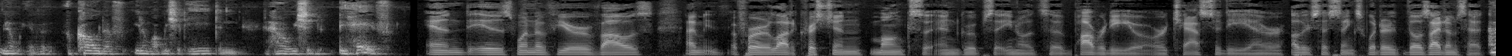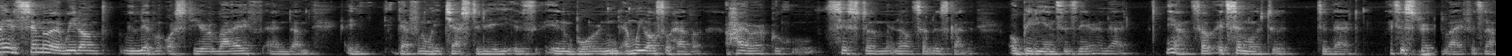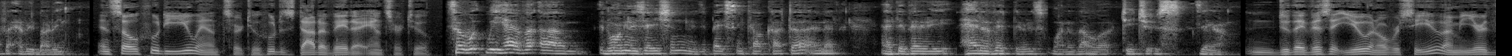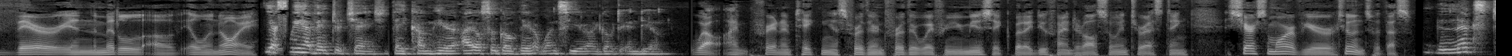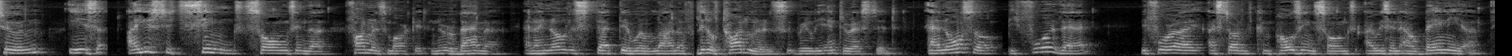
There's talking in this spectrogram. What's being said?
you know, we have a, a, code of, you know, what we should eat and, and how we should behave. And is one of your vows, I mean, for a lot of Christian monks and groups, you know, it's poverty or, or chastity or other such things. What are those items that? I mean, it's similar. We don't, we live an austere life and, um, and definitely chastity is important. And we also have a, hierarchical system, you know, so there's kind of obedience is there and that. Yeah, so it's similar to, to that. It's a strict life. It's not for everybody. And so, who do you answer to? Who does Dada Veda answer to? So we have um, an organization based in Calcutta, and at, at the very head of it, there's one of our teachers there. Do they visit you and oversee you? I mean, you're there in the middle of Illinois. Yes, we have interchange. They come here. I also go there once a year. I go to India. Well, I'm afraid I'm taking us further and further away from your music, but I do find it also interesting. Share some more of your tunes with us. The next tune is I used to sing songs in the farmers market in Urbana, and I noticed that there were a lot of little toddlers really interested. And also, before that, before I, I started composing songs, I was in Albania,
